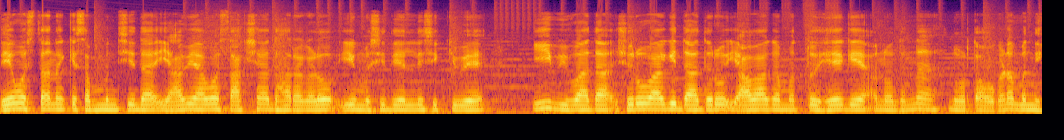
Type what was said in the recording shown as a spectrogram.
ದೇವಸ್ಥಾನಕ್ಕೆ ಸಂಬಂಧಿಸಿದ ಯಾವ್ಯಾವ ಸಾಕ್ಷ್ಯಾಧಾರಗಳು ಈ ಮಸೀದಿಯಲ್ಲಿ ಸಿಕ್ಕಿವೆ? ಈ ವಿವಾದ ಶುರುವಾಗಿದ್ದಾದರೂ ಯಾವಾಗ ಮತ್ತು ಹೇಗೆ ಅನ್ನೋದನ್ನು ನೋಡ್ತಾ ಹೋಗೋಣ, ಬನ್ನಿ.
